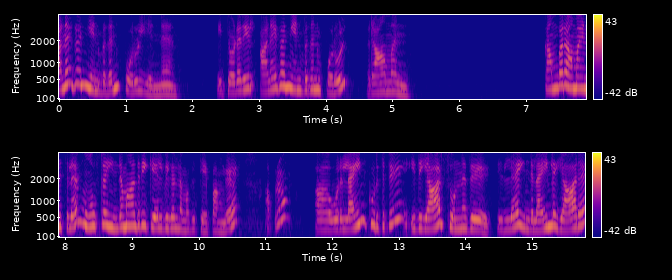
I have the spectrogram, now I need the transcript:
அனகன் என்பதன் பொருள் என்ன? இத்தொடரில் அனகன் என்பதன் பொருள் ராமன். கம்ப ராமாயணத்தில் மோஸ்ட்டாக இந்த மாதிரி கேள்விகள் நமக்கு கேட்பாங்க. அப்புறம் ஒரு லைன் கொடுத்துட்டு இது யார் சொன்னது? இதில் இந்த லைனில் யாரை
